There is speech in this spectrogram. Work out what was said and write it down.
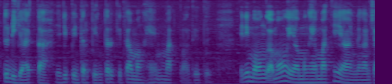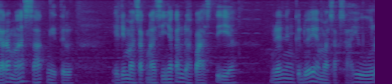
Itu dijatah. Jadi pinter-pinter kita menghemat waktu itu. Jadi mau nggak mau ya menghematnya ya dengan cara masak gitu loh. Jadi masak nasinya kan udah pasti ya. Kemudian yang kedua ya masak sayur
